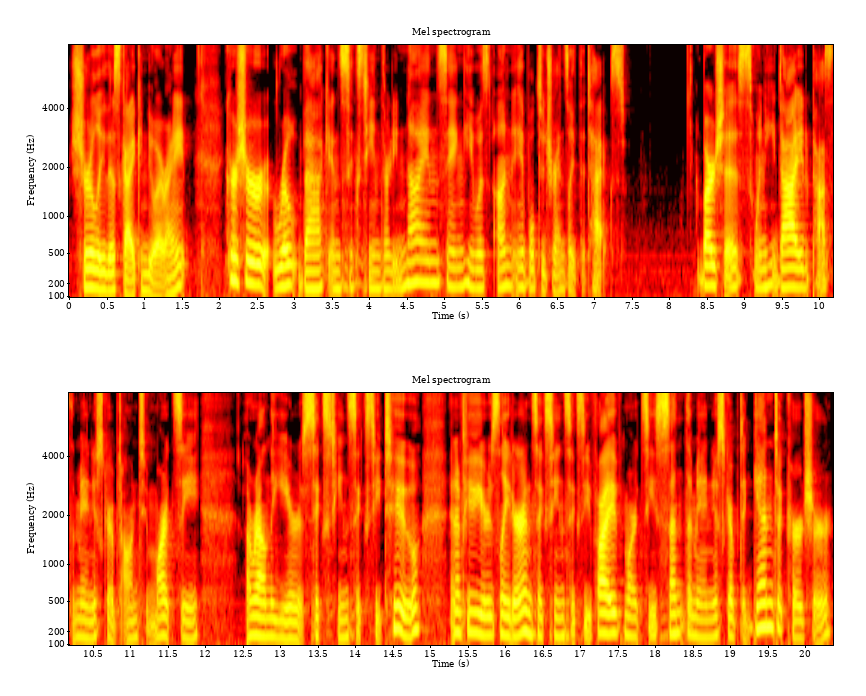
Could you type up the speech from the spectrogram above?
Surely this guy can do it, right? Kircher wrote back in 1639 saying he was unable to translate the text. Bartius, when he died, passed the manuscript on to Marci around the year 1662, and a few years later, in 1665, Marci sent the manuscript again to Kircher,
